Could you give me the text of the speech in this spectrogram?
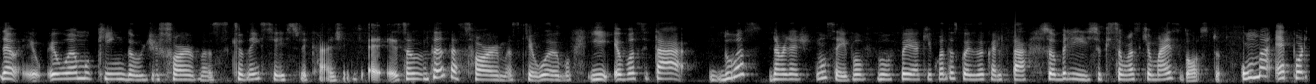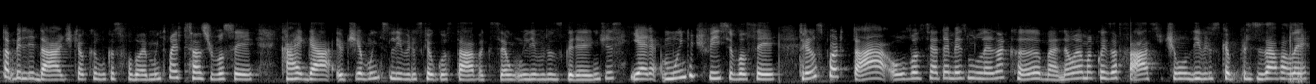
Não, eu, eu amo Kindle de formas que eu nem sei explicar, gente. É, são tantas formas que eu amo. E eu vou citar duas, na verdade, não sei, vou, vou, ver aqui quantas coisas eu quero citar sobre isso, que são as que eu mais gosto. Uma é portabilidade, que é o que o Lucas falou, é muito mais fácil de você carregar. Eu tinha muitos livros que eu gostava, que são livros grandes, e era muito difícil você transportar, ou você até mesmo ler na cama, não é uma coisa fácil. Tinham livros que eu precisava ler,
